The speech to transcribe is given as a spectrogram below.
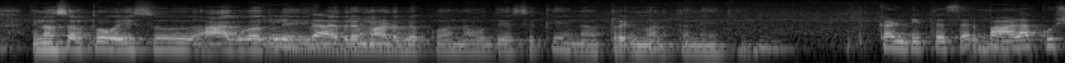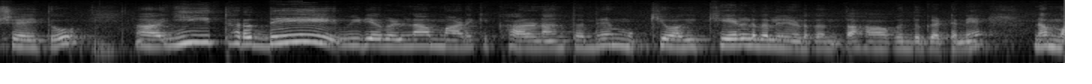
ಇನ್ನೊಂದು ಸ್ವಲ್ಪ ವಯಸ್ಸು ಆಗುವಾಗಲೇ ಏನಾದರೂ ಮಾಡಬೇಕು ಅನ್ನೋ ಉದ್ದೇಶಕ್ಕೆ ನಾವು ಟ್ರೈ ಮಾಡ್ತಾನೆ ಇದ್ದೀವಿ. ಖಂಡಿತ ಸರ್ ಭಾಳ ಖುಷಿ ಆಯಿತು. ಈ ಥರದ್ದೇ ವಿಡಿಯೋಗಳನ್ನ ಮಾಡೋಕ್ಕೆ ಕಾರಣ ಅಂತಂದರೆ ಮುಖ್ಯವಾಗಿ ಕೇರಳದಲ್ಲಿ ನಡೆದಂತಹ ಒಂದು ಘಟನೆ ನಮ್ಮ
